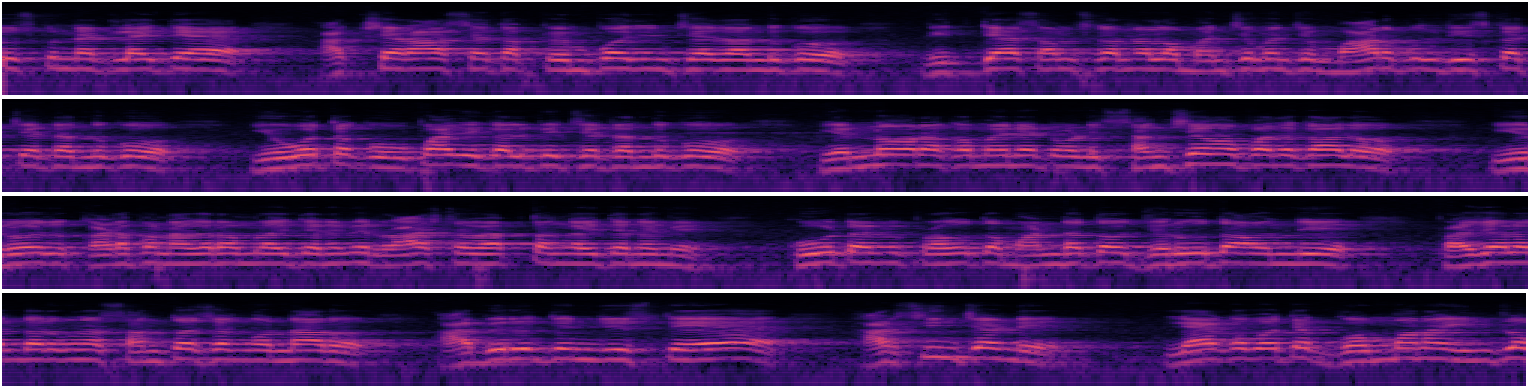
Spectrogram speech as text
చూసుకున్నట్లయితే అక్షరాస్యత పెంపొందించేటందుకు విద్యా సంస్కరణలో మంచి మంచి మార్పులు తీసుకొచ్చేటందుకు యువతకు ఉపాధి కల్పించేటందుకు ఎన్నో రకమైనటువంటి సంక్షేమ పథకాలు ఈరోజు కడప నగరంలో అయితేనేమి రాష్ట్ర వ్యాప్తంగా అయితేనేమి కూటమి ప్రభుత్వం అండతో జరుగుతూ ఉంది. ప్రజలందరూ కూడా సంతోషంగా ఉన్నారు. అభివృద్ధిని చూస్తే హర్షించండి. లేకపోతే గొమ్మన ఇంట్లో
